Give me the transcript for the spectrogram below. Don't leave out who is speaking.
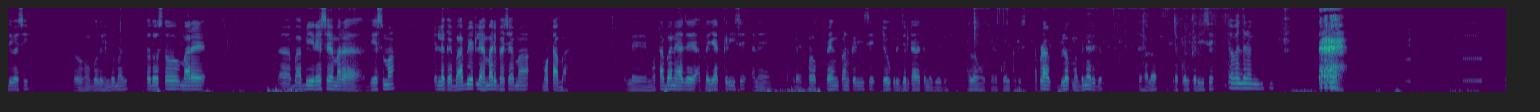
Speaker 1: આદિવાસી. તો હું બોલું હિન્દુમાં આવી તો દોસ્તો મારે બાબી રહેશે અમારા દેશમાં. એટલે કે બાબી એટલે અમારી ભાષામાં મોટા બા એટલે મોટા બાને આજે આપણે યાદ કરીએ છે અને આપણે થોડોક પ્રેમ પણ કરીએ છે કેવું રિઝલ્ટ આવે તમે જોજો હલો હું અત્યારે કોલ કરીશ આપણા બ્લોકમાં બને રહેજો. તો હાલો આપણે કોલ કરીએ છે
Speaker 2: અવાજ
